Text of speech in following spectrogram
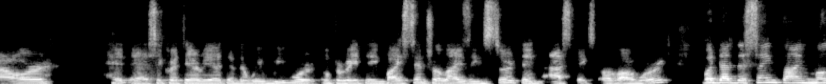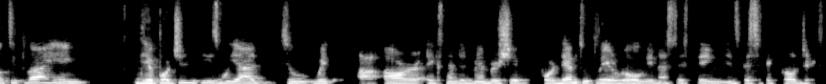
our head, uh, secretariat and the way we were operating by centralizing certain aspects of our work but at the same time multiplying the opportunities we had to with uh, our extended membership for them to play a role in assisting in specific projects.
